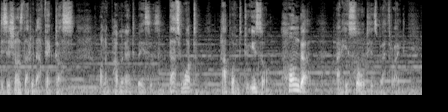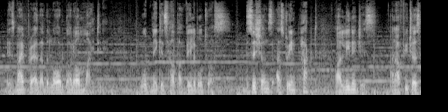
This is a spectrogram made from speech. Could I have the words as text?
decisions that would affect us on a permanent basis. That's what happened to Esau hunger, and he sold his birthright. It is my prayer that the Lord God Almighty would make his help available to us. Decisions as to impact our lineages and our futures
